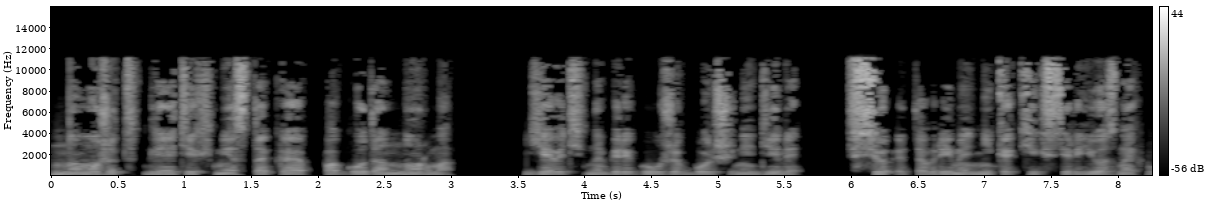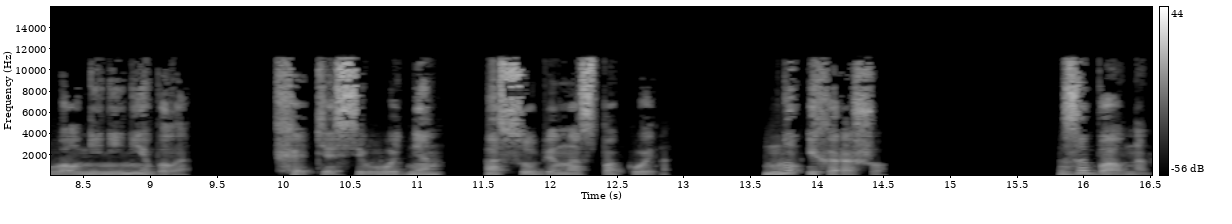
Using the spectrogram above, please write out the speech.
Но может для этих мест такая погода норма? Я ведь на берегу уже больше недели, все это время никаких серьезных волнений не было. Хотя сегодня особенно спокойно. Ну и хорошо. Забавно,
